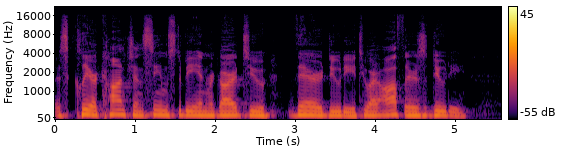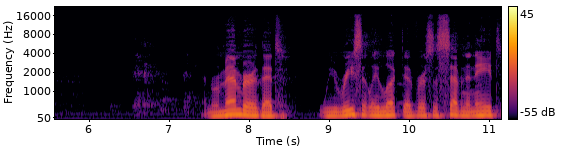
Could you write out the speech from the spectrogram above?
This clear conscience seems to be in regard to their duty, to our author's duty and remember that we recently looked at verses 7 and 8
